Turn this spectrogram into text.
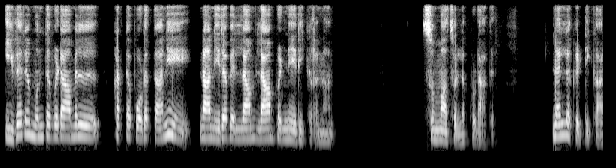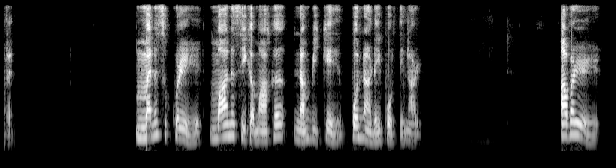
இவரை முந்த விடாமல் கட்ட போடத்தானே நான் இரவெல்லாம் லாம் பண்ணி இருக்கிறேன் நான். சும்மா சொல்லக்கூடாது. நல்ல கெட்டிக்காரன். மனசுக்குள் மானசீகமாக நம்பிக்கை பொன்னாடை போர்த்தினாள். அவள்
